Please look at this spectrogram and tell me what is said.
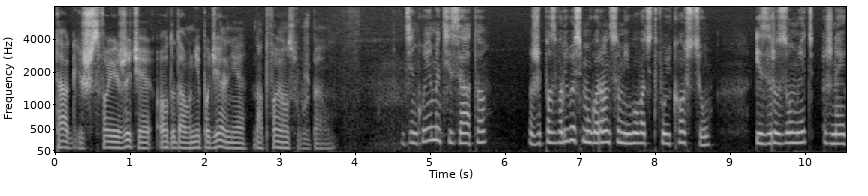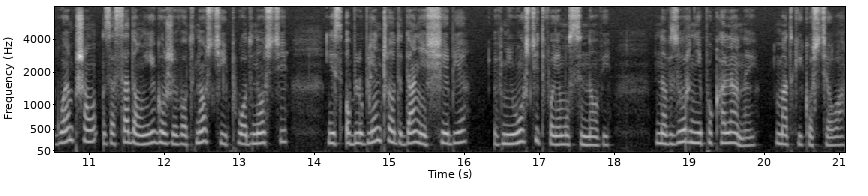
tak iż swoje życie oddał niepodzielnie na Twoją służbę. Dziękujemy Ci za to, że pozwoliłeś mu gorąco miłować Twój Kościół i zrozumieć, że najgłębszą zasadą jego żywotności i płodności jest oblubieńcze oddanie siebie w miłości Twojemu Synowi, na wzór niepokalanej Matki Kościoła.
